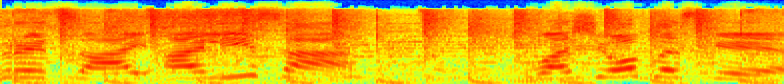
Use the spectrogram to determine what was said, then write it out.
Грицай Аліса. Ваші облески.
